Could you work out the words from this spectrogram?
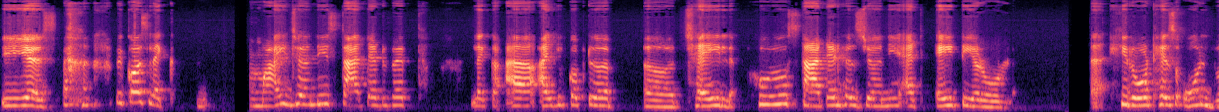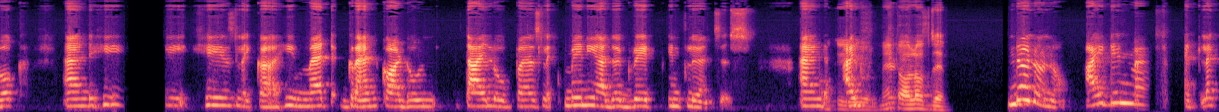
yes, because like my journey started with like uh, I look up to a, a child who started his journey at eight year old. Uh, he wrote his own book and he he, he is like uh, he met Grant Cardone, Tai Lopez, like many other great influences. And Okay, I you met all of them. no no no I didn't met like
